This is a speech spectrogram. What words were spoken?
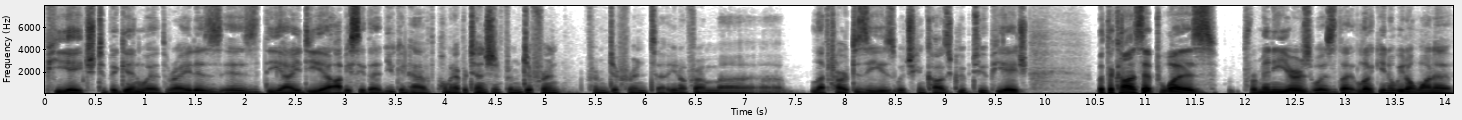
PH to begin with, right? Is is the idea obviously that you can have pulmonary hypertension from different from different uh, you know from uh, uh, left heart disease, which can cause group two PH. But the concept was for many years was that look, you know, we don't want to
